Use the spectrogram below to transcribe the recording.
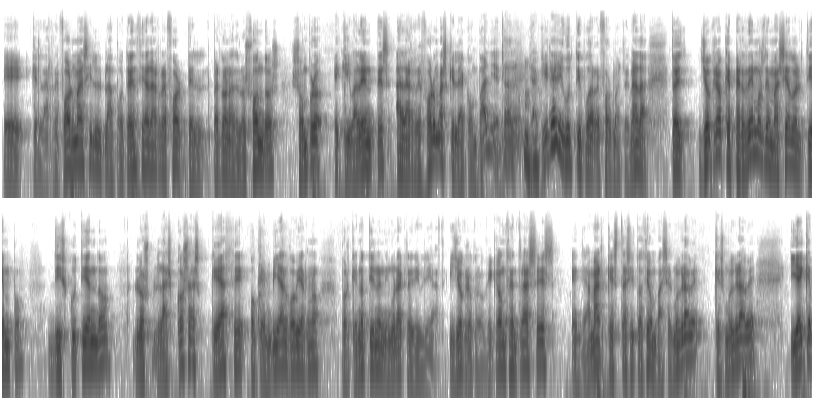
eh, que las reformas y la potencia de, la del, perdona, de los fondos son equivalentes a las reformas que le acompañen. Y aquí no hay ningún tipo de reformas de nada. Entonces, yo creo que perdemos demasiado el tiempo discutiendo las cosas que hace o que envía el gobierno porque no tienen ninguna credibilidad. Y yo creo que lo que hay que concentrarse es en llamar que esta situación va a ser muy grave, que es muy grave, y, hay que,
